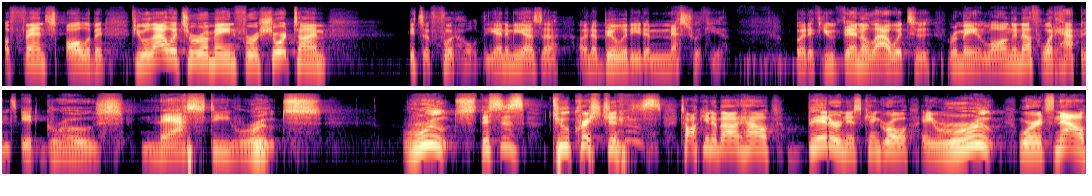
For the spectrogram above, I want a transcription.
offense, all of it. If you allow it to remain for a short time, it's a foothold. The enemy has a, an ability to mess with you. But if you then allow it to remain long enough, what happens? It grows nasty roots. Roots. This is two Christians talking about how bitterness can grow a root where it's now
